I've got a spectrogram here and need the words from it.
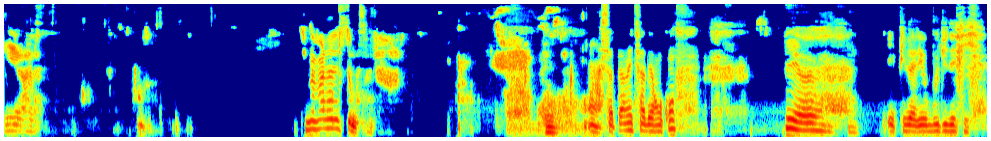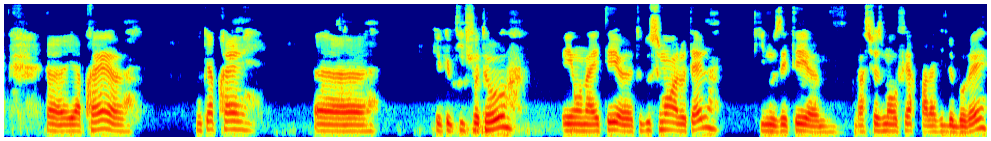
Et euh, tu me mal à l'estomac. ça. Permet de faire des rencontres et euh, et puis d'aller au bout du défi. Euh, et après, euh, donc après euh, quelques petites photos et on a été euh, tout doucement à l'hôtel qui nous était euh, gracieusement offert par la ville de Beauvais.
